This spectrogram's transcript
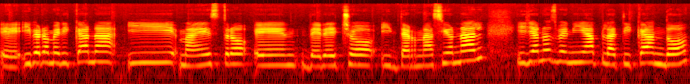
Iberoamericana y maestro en Derecho Internacional. Y ya nos venía platicando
